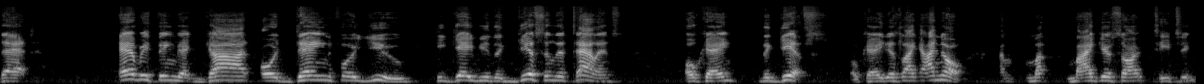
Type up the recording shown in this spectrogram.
that everything that God ordained for you, He gave you the gifts and the talents. Okay, the gifts. Okay, just like I know, um, my, my gifts are teaching,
